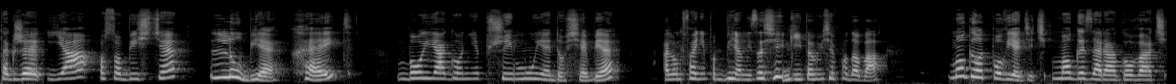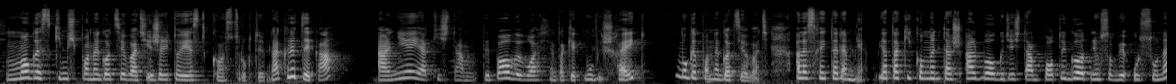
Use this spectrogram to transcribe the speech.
Także ja osobiście lubię hejt, bo ja go nie przyjmuję do siebie, ale on fajnie podbija mi zasięgi, to mi się podoba. Mogę odpowiedzieć, mogę zareagować, mogę z kimś ponegocjować, jeżeli to jest konstruktywna krytyka, a nie jakiś tam typowy właśnie, tak jak mówisz, hejt. Mogę ponegocjować, ale z hejterem nie. Ja taki komentarz albo gdzieś tam po tygodniu sobie usunę,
